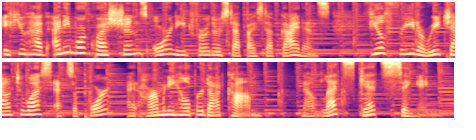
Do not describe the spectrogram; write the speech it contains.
If you have any more questions or need further step by step guidance, feel free to reach out to us at support at harmonyhelper.com. Now let's get singing.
